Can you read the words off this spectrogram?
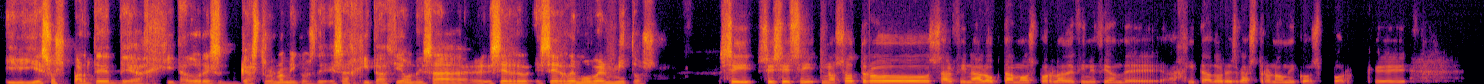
Y eso es parte de agitadores gastronómicos, de esa agitación, ese, remover mitos. Sí, sí, sí, sí. Nosotros al final optamos por la definición de agitadores gastronómicos porque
